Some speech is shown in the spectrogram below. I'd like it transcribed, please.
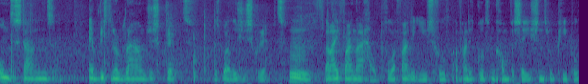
understand everything around your script as well as your script, Hmm. then I find that helpful. I find it useful. I find it good in conversations with people,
